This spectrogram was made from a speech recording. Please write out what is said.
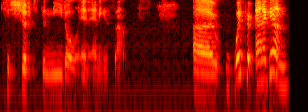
to shift the needle in any sense. Uh, Wicker, and again,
